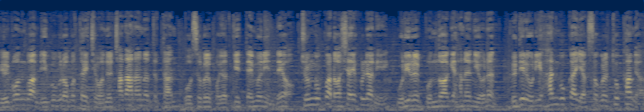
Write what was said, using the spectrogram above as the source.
일본과 미국으로부터의 지원을 차단하는 듯한 모습을 보였기 때문인데요. 중국과 러시아의 훈련이 우리를 분노하게 하는 이유는 그들이 우리 한국과의 약속을 툭하면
